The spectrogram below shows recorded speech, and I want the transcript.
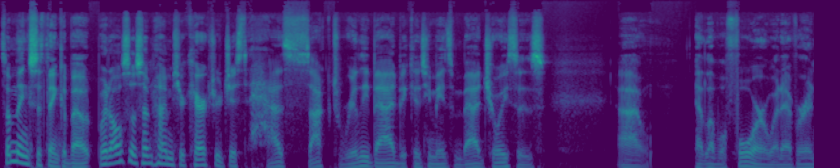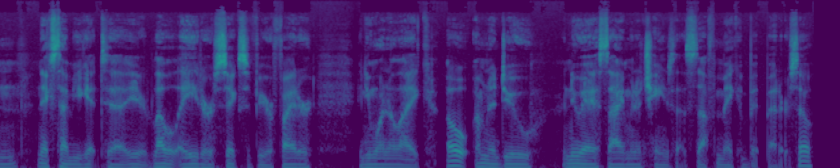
some things to think about but also sometimes your character just has sucked really bad because you made some bad choices uh, at level four or whatever and next time you get to your level eight or six if you're a fighter and you want to like oh i'm going to do a new asi i'm going to change that stuff and make it a bit better so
